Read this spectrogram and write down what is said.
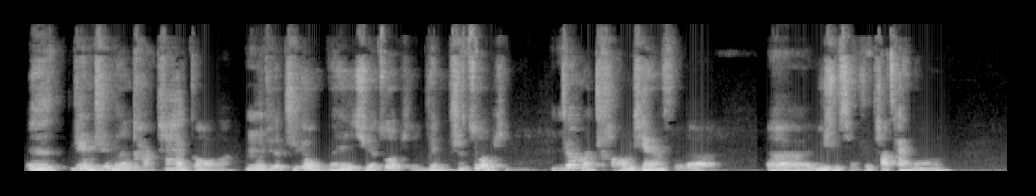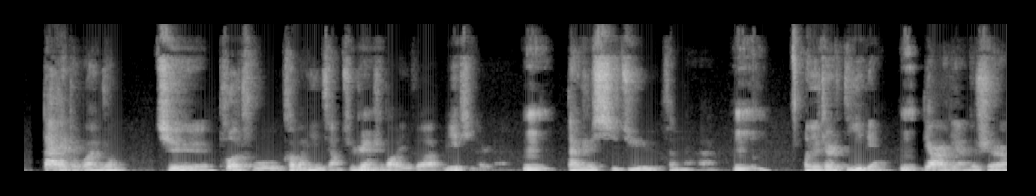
呃，认知门槛太高了。嗯我觉得只有文学作品、影视作品嗯这么长篇幅的呃艺术形式，它才能带着观众去破除刻板印象，去认识到一个立体的人。嗯但是喜剧很难，嗯我觉得这是第一点。嗯第二点就是，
